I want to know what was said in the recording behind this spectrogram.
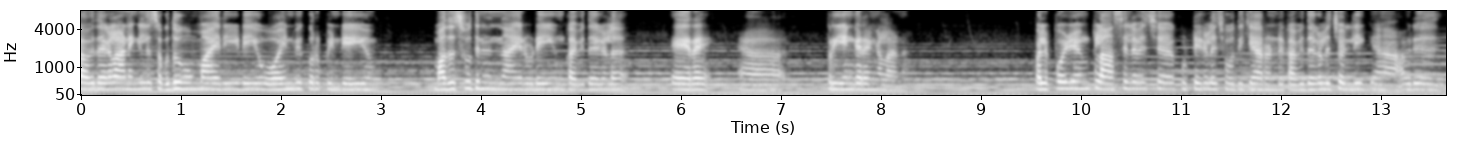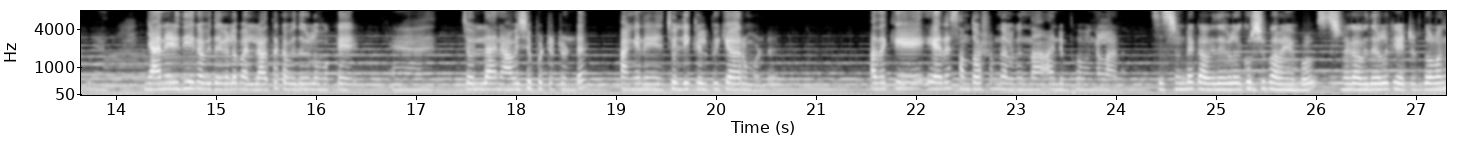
കവിതകളാണെങ്കിൽ സുഗതകുമാരിയുടെയും ഒ എൻ വി കുറുപ്പിന്റെയും മധുസൂദനൻ നായരുടെയും കവിതകൾ ഏറെ പ്രിയങ്കരങ്ങളാണ്. പലപ്പോഴും ക്ലാസ്സിൽ വെച്ച് കുട്ടികൾ ചോദിക്കാറുണ്ട്. കവിതകൾ ചൊല്ലി അവർ ഞാൻ എഴുതിയ കവിതകളും അല്ലാത്ത കവിതകളുമൊക്കെ ചൊല്ലാൻ ആവശ്യപ്പെട്ടിട്ടുണ്ട്. അങ്ങനെ ചൊല്ലിക്കേൾപ്പിക്കാറുമുണ്ട് അതൊക്കെ ഏറെ സന്തോഷം നൽകുന്ന അനുഭവങ്ങളാണ്. സിസ്റ്ററിന്റെ കവിതകളെ കുറിച്ച് പറയുമ്പോൾ സിസ്റ്ററിന്റെ കവിതകൾ കേട്ടിടത്തോളം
